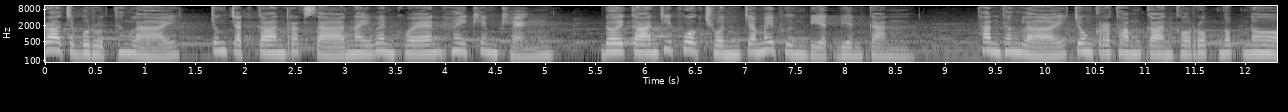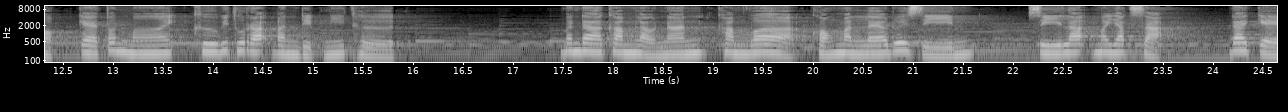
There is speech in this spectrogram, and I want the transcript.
ราชบุรุษทั้งหลายจงจัดการรักษาในแว่นแคว้นให้เข้มแข็ง โดยการที่พวกชนจะไม่พึงเบียดเบียนกัน ท่านทั้งหลายจงกระทำการเคารพนบนอบ แก่ต้นไม้คือวิทุระบัณฑิตนี้เถิด บรรดาคำเหล่านั้นคำว่าของมันแล้วด้วยศีล ศีละมยัตสะ ได้แก่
